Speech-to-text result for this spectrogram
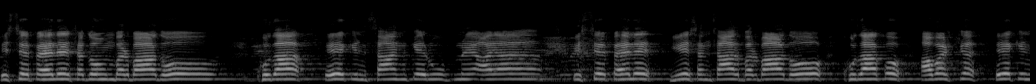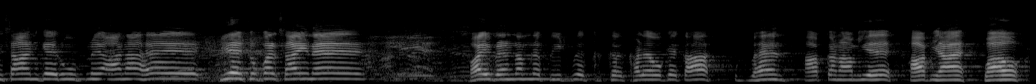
इससे पहले सदोम बर्बाद हो। खुदा एक इंसान के रूप में आया। इससे पहले ये संसार बर्बाद हो, खुदा को अवश्य एक इंसान के रूप में आना है। ये सुपर साइन है। भाई ब्रहणम ने पीठ पे खड़े होके कहा, बहन, आपका नाम ये है, आप यहाँ है, वहाँ हो।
